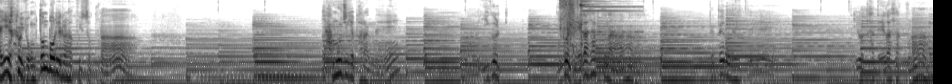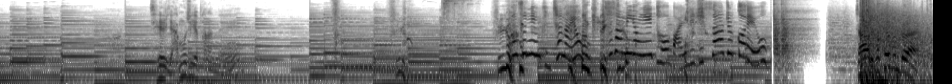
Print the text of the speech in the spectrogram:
다이아로 용돈벌이를 하고 있었구나. 야무지게 팔았네. 아, 이걸 이걸 내가 샀구나. 빼빼로데이 때. 이걸 다 내가 샀구나. 아, 제일 야무지게 팔았네. 훌륭 훌륭. 형수님 괜찮아요? 훌륭한 캐릭터 수삼이 형이 더 마일리지 쌓아줄 거예요. 자 우리 적혈분들.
